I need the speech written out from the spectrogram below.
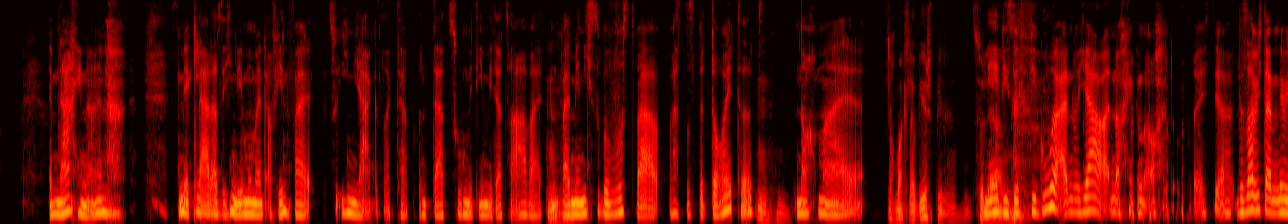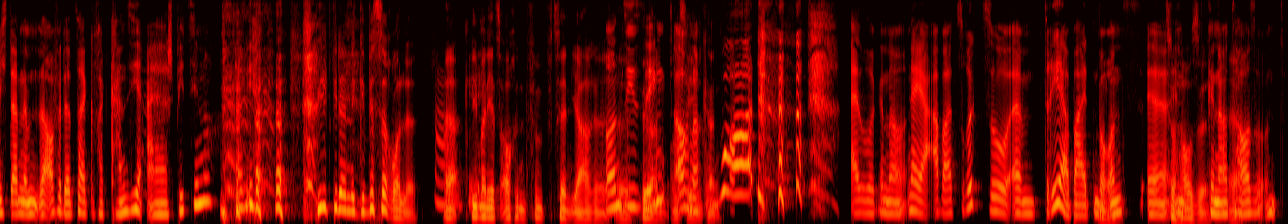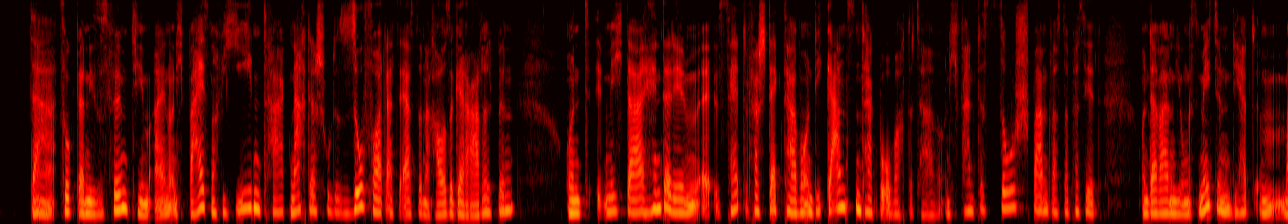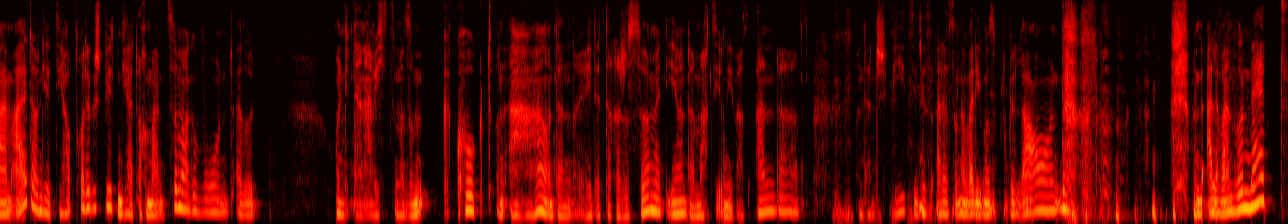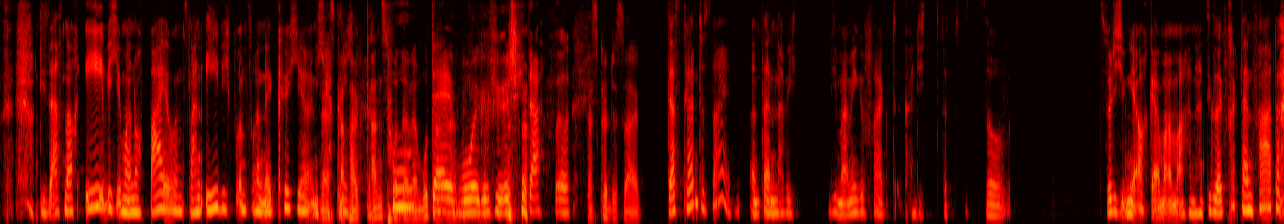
Im Nachhinein ist mir klar, dass ich in dem Moment auf jeden Fall zu ihm Ja gesagt habe und dazu mit ihm wieder zu arbeiten, mhm. weil mir nicht so bewusst war, was das bedeutet, mhm. nochmal Nochmal Klavier spielen zu lernen. Nee, diese Figur einfach, ja, no, genau, du hast recht, ja. Das habe ich dann nämlich dann im Laufe der Zeit gefragt, kann sie, äh, spielt sie noch Klavier? Spielt wieder eine gewisse Rolle, ah, ja, wie man jetzt auch in 15 Jahren Und äh, sie singt und auch noch, kann. what? also genau, naja, aber zurück zu ähm, Dreharbeiten bei mhm. uns. Äh, zu Hause. In, genau, ja. zu Hause und da zog dann dieses Filmteam ein und ich weiß noch, wie ich jeden Tag nach der Schule sofort als Erste nach Hause geradelt bin und mich da hinter dem äh, Set versteckt habe und die ganzen Tag beobachtet habe. Und ich fand es so spannend, was da passiert. Und da war ein junges Mädchen, die hat in meinem Alter und die hat die Hauptrolle gespielt und die hat auch in meinem Zimmer gewohnt. Also und dann habe ich immer so geguckt und aha, und dann redet der Regisseur mit ihr und dann macht sie irgendwie was anderes. Und dann spielt sie das alles und dann war die immer so gut gelaunt. Und alle waren so nett. Und die saßen auch ewig immer noch bei uns, waren ewig bei uns in der Küche. Und ich ja, es gab halt ganz von deiner Mutter. wohl gefühlt. Ich dachte so. Das könnte es sein. Das könnte es sein. Und dann habe ich die Mami gefragt, könnte ich das so, das würde ich irgendwie auch gerne mal machen. Hat sie gesagt, frag deinen Vater.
